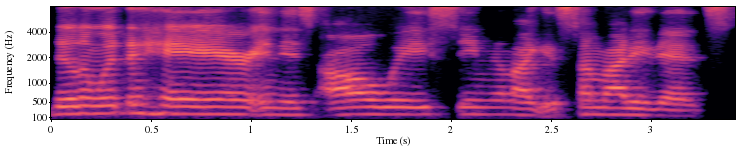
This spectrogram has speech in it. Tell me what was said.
dealing with the hair and it's always seeming like it's somebody that's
